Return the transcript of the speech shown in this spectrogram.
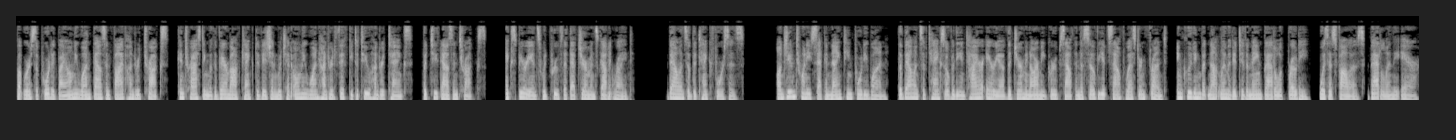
but were supported by only 1,500 trucks, contrasting with the Wehrmacht tank division which had only 150 to 200 tanks, but 2,000 trucks. Experience would prove that that Germans got it right. Balance of the tank forces. On June 22, 1941, the balance of tanks over the entire area of the German Army Group South and the Soviet Southwestern Front, including but not limited to the main Battle of Brody, was as follows Battle in the Air.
